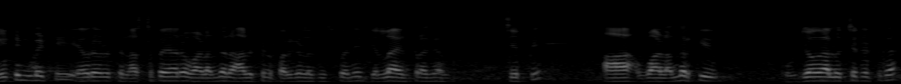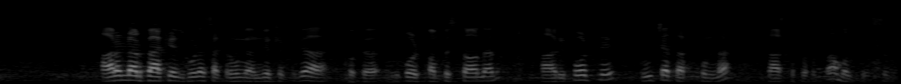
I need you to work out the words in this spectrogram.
మీటింగ్ పెట్టి ఎవరెవరైతే నష్టపోయారో వాళ్ళందరూ ఆలోచన పరిగణలో తీసుకొని జిల్లా యంత్రాంగం చెప్పి ఆ వాళ్ళందరికీ ఉద్యోగాలు వచ్చేటట్టుగా ఆర్ అండ్ ఆర్ ప్యాకేజ్ కూడా సక్రమంగా అందేటట్టుగా ఒక రిపోర్ట్ పంపిస్తా ఉన్నారు. ఆ రిపోర్ట్ని తూచా తప్పకుండా రాష్ట్ర ప్రభుత్వం అమలు చేస్తుంది.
